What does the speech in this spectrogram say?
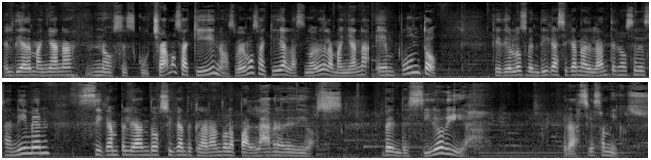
el día de mañana nos escuchamos aquí, nos vemos aquí a las 9 de la mañana en punto. Que Dios los bendiga, sigan adelante, no se desanimen sigan peleando, sigan declarando la palabra de Dios. Bendecido día. Gracias amigos.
